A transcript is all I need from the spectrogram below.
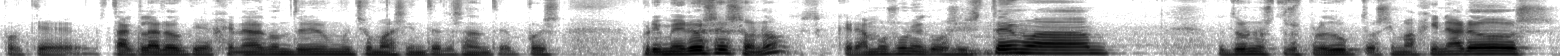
Porque está claro que generar contenido es mucho más interesante. Pues primero es eso, ¿no? Creamos un ecosistema de todos nuestros productos. Imaginaros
